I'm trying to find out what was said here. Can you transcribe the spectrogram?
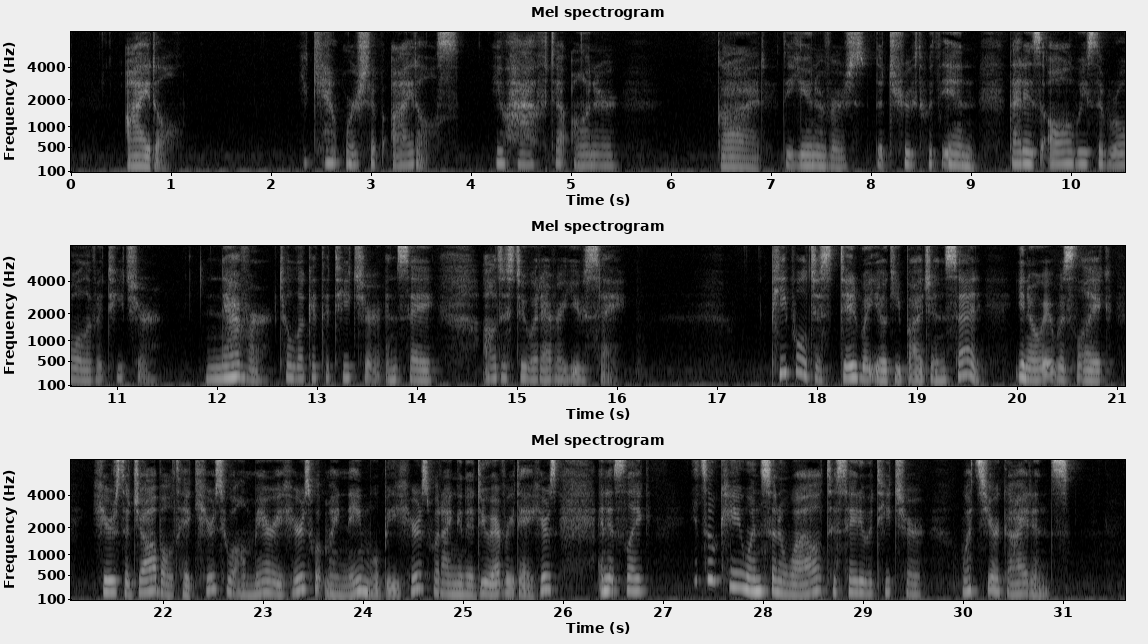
Idol. You can't worship idols. You have to honor God, the universe, the truth within. That is always the role of a teacher. Never to look at the teacher and say, I'll just do whatever you say people just did what Yogi Bhajan said. You know, it was like, here's the job I'll take, here's who I'll marry, here's what my name will be, here's what I'm going to do every day. Here's and it's like it's okay once in a while to say to a teacher, "What's your guidance?"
